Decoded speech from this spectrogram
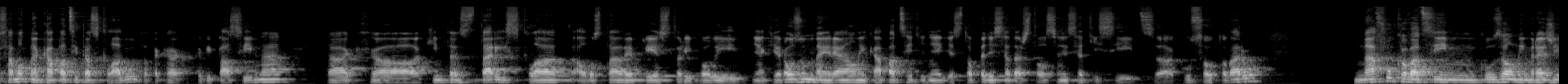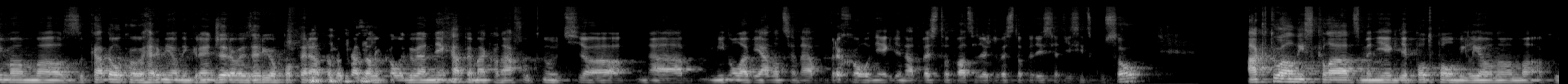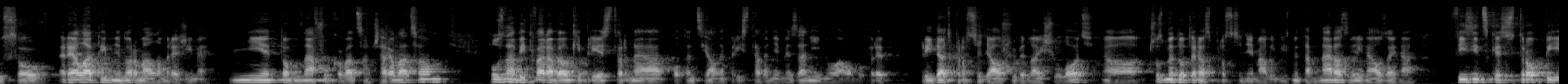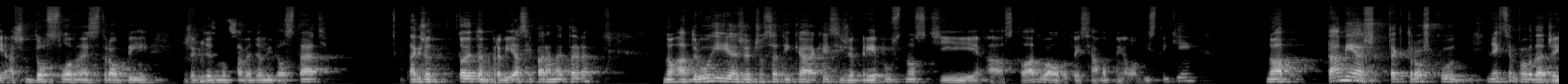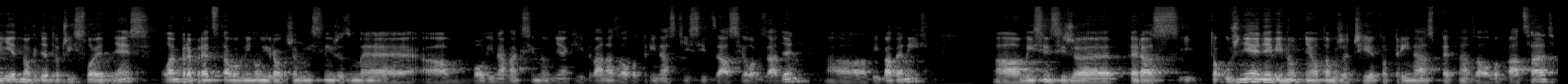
samotná kapacita skladu, tá taká ako keby pasívna, tak kým ten starý sklad alebo staré priestory boli v nejakej rozumnej reálnej kapacite niekde 150 až 180 tisíc kusov tovaru, nafúkovacím kúzelným režimom s kabelkou Hermiony Grangerovej z Harryho Pottera to dokázali kolegovia, nechápem ako nafúknuť na minulé Vianoce na vrchol niekde na 220 až 250 tisíc kusov. Aktuálny sklad sme niekde pod pol miliónom kusov v relatívne normálnom režime. Nie tom nafúkovacom čarovacom. Plus nám vytvára veľký priestor na potenciálne pristavenie mezanínu alebo pre, pridať proste ďalšiu vedľajšiu loď, čo sme doteraz proste nemali. My sme tam narazili naozaj na fyzické stropy, až doslovné stropy, že kde sme sa vedeli dostať. Takže to je ten prvý asi parameter. No a druhý je, že čo sa týka akejsi že priepustnosti skladu alebo tej samotnej logistiky. No a tam je až tak trošku, nechcem povedať, že jedno, kde to číslo je dnes, len pre predstavu minulý rok, že myslím, že sme boli na maximum nejakých 12 alebo 13 tisíc zásielok za deň vybavených. Myslím si, že teraz to už nie je nevyhnutne o tom, že či je to 13, 15 alebo 20,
